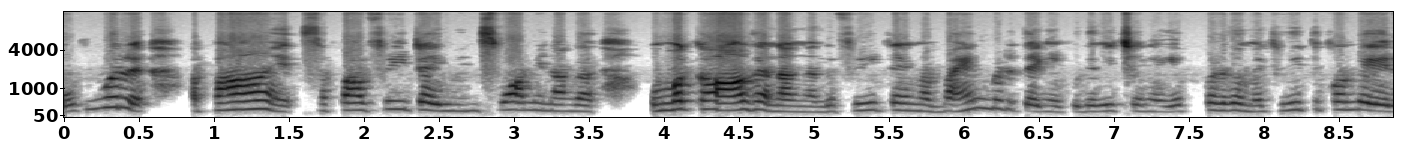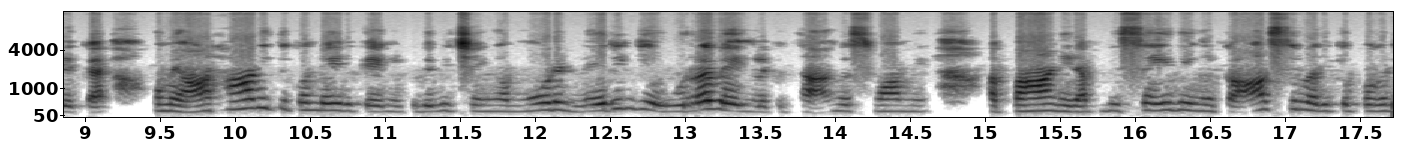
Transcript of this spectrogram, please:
ஒவ்வொரு அப்பா அப்பா ஃப்ரீ டைம் சுவாமி நாங்க உமக்காக நாங்க அந்த ஃப்ரீ டைமை பயன்படுத்த எங்களுக்கு உதவி செய்யுங்க. எப்பொழுதும் உண்மை துதித்து கொண்டே இருக்க உண்மை ஆராதித்து கொண்டே இருக்க எங்களுக்கு உதவி செய்யுங்க. மூட நெருங்கிய உறவை எங்களுக்கு தாங்க சுவாமி. அப்பா நீர் அப்படி செய்து எங்களுக்கு ஆசீர்வதிக்க போகிற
